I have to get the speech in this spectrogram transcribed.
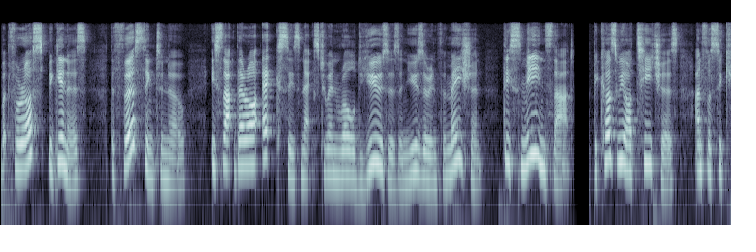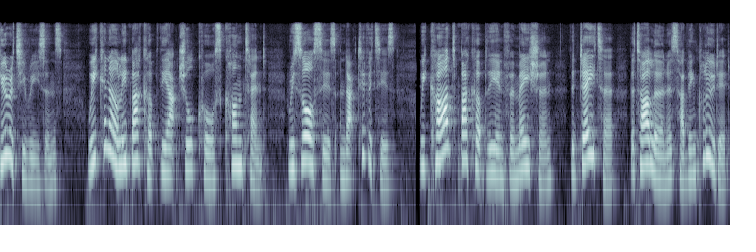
But for us beginners, the first thing to know is that there are X's next to enrolled users and user information. This means that, because we are teachers and for security reasons, we can only back up the actual course content, resources and activities. We can't back up the information, the data that our learners have included.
